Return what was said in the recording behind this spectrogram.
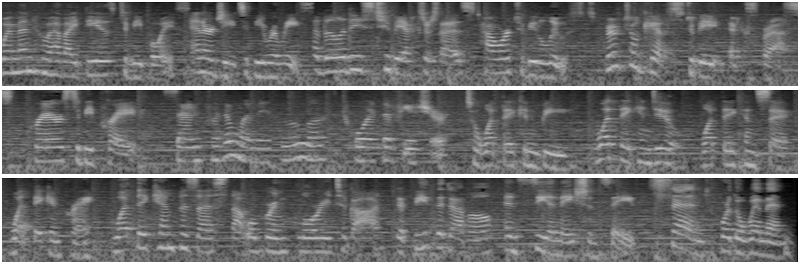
Women who have ideas to be voiced, energy to be released, abilities to be exercised, power to be loosed, spiritual gifts to be expressed, prayers to be prayed. Send for the women who look toward the future, to what they can be, what they can do, what they can say, what they can pray, what they can possess that will bring glory to God, defeat the devil, and see a nation saved. Send for the women.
